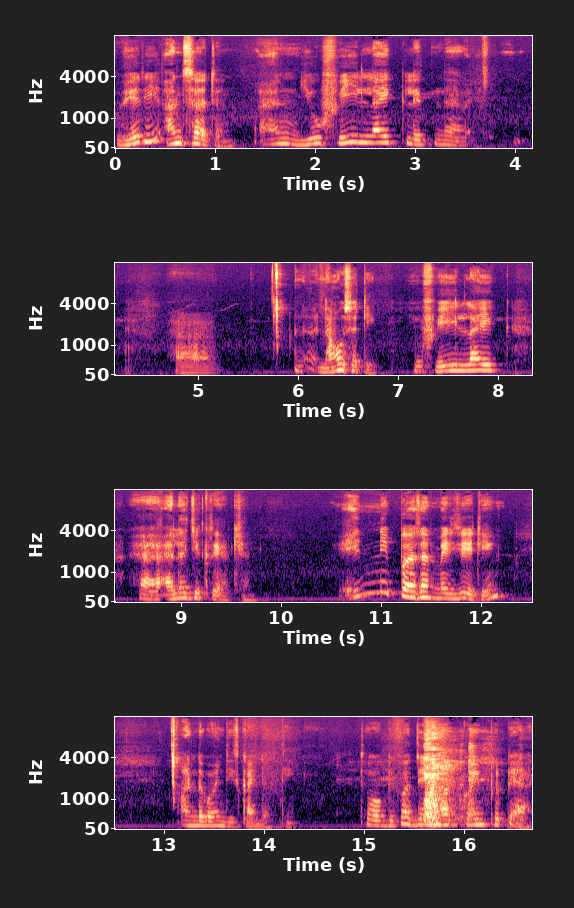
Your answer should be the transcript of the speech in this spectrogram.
very uncertain. And you feel like uh, uh, nauseatic. You feel like uh, allergic reaction. Any person meditating undergoing this kind of thing. So because they are not going prepared.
